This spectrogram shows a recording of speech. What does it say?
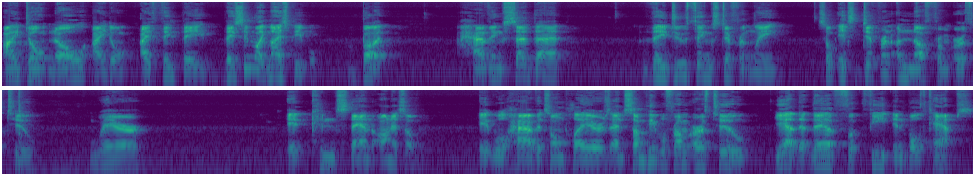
I don't know. I don't. I think they they seem like nice people, but having said that, they do things differently. So it's different enough from Earth Two, where it can stand on its own. It will have its own players, and some people from Earth Two yeah, they have feet in both camps.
